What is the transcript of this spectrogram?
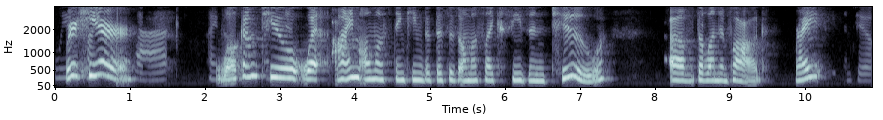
We We're here. back. Welcome to what. I'm almost thinking that this is almost like season two of the London Fog, right? Season two.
